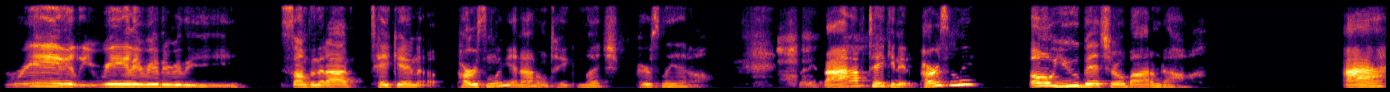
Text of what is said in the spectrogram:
really, really, really, really something that I've taken personally, and I don't take much personally at all. But if I've taken it personally, oh, you bet your bottom dollar. I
